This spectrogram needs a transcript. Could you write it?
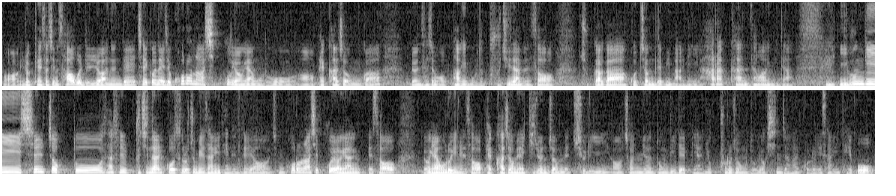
어, 이렇게 해서 지금 사업을 늘려왔는데 최근에 이제 코로나 19 영향으로 어, 백화점과 면세점 업황이 모두 부진하면서 주가가 고점 대비 많이 하락한 상황입니다. 2분기 실적도 사실 부진할 것으로 좀 예상이 되는데요. 지금 코로나 19 영향에서 영향으로 인해서 백화점의 기존점 매출이 어, 전년 동기 대비 한 6% 정도 역신장할 걸로 예상이 되고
